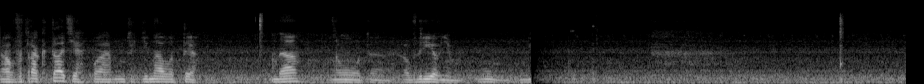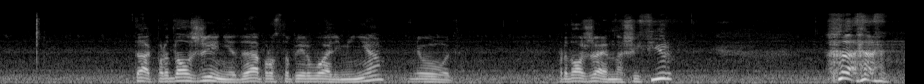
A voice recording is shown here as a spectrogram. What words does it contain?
а, в трактате по Мутагинава Т, да, вот, э, в древнем. Ну, Так, продолжение, да, просто прервали меня. Вот. Продолжаем наш эфир.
